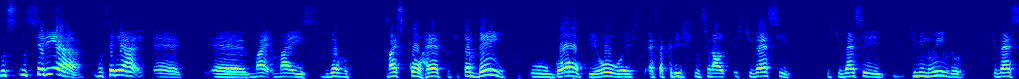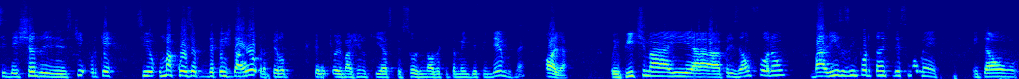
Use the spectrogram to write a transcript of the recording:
não, não seria, não seria é, é, mais, mais, digamos, mais correto que também o golpe ou esta crise institucional estivesse, estivesse diminuindo, estivesse deixando de existir? Porque se uma coisa depende da outra, pelo, pelo que eu imagino que as pessoas e nós aqui também defendemos, né? Olha, o impeachment e a prisão foram balizas importantes desse momento. Então,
